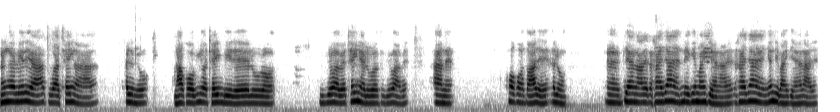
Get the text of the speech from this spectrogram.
ငယ်ငယ်လေးတွေကသူကထိန်းလာအဲ့လိုမျိုးလာခေါ်ပြီးတော့ထိန်းပေးတယ်လို့တော့သူပြောရပဲထိန်းတယ်လို့တော့သူပြောရပဲအားနဲ့ခေါ်ခေါ်သွားတယ်အဲ့လို အဲပြန်လာတယ်တခါကျရင်နေ့ကင်းပိုင်းပြန်လာတယ်တခါကျရင်ညနေပိုင်းပြန်လာတယ်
